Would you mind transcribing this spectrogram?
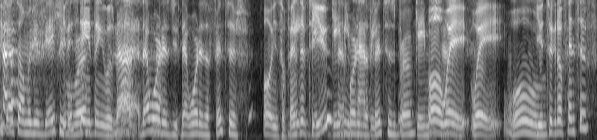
you got something against gay people. He people, didn't bro. say anything. It was Nah, bad. that word is that word is offensive. Oh, it's offensive Gay- to you? gay- That means word is offensive, bro. Gay means oh happy. wait, wait. Whoa. You took it offensive?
